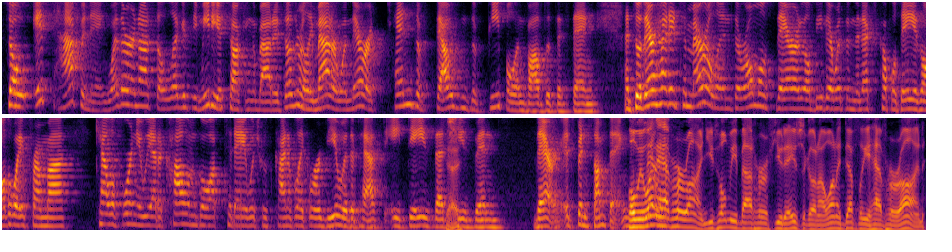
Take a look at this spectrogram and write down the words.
So it's happening. Whether or not the legacy media is talking about it doesn't really matter when there are tens of thousands of people involved with this thing. And so they're headed to Maryland. They're almost there. They'll be there within the next couple days, all the way from uh, California. We had a column go up today, which was kind of like a review of the past eight days that okay. she's been there. It's been something. Well, we really. want to have her on. You told me about her a few days ago, and I want to definitely have her on.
